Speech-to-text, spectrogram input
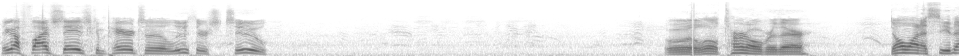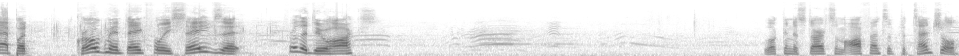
they got five saves compared to Luther's two. Ooh, a little turnover there. Don't want to see that, but Krogman thankfully saves it for the Duhawks. Looking to start some offensive potential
